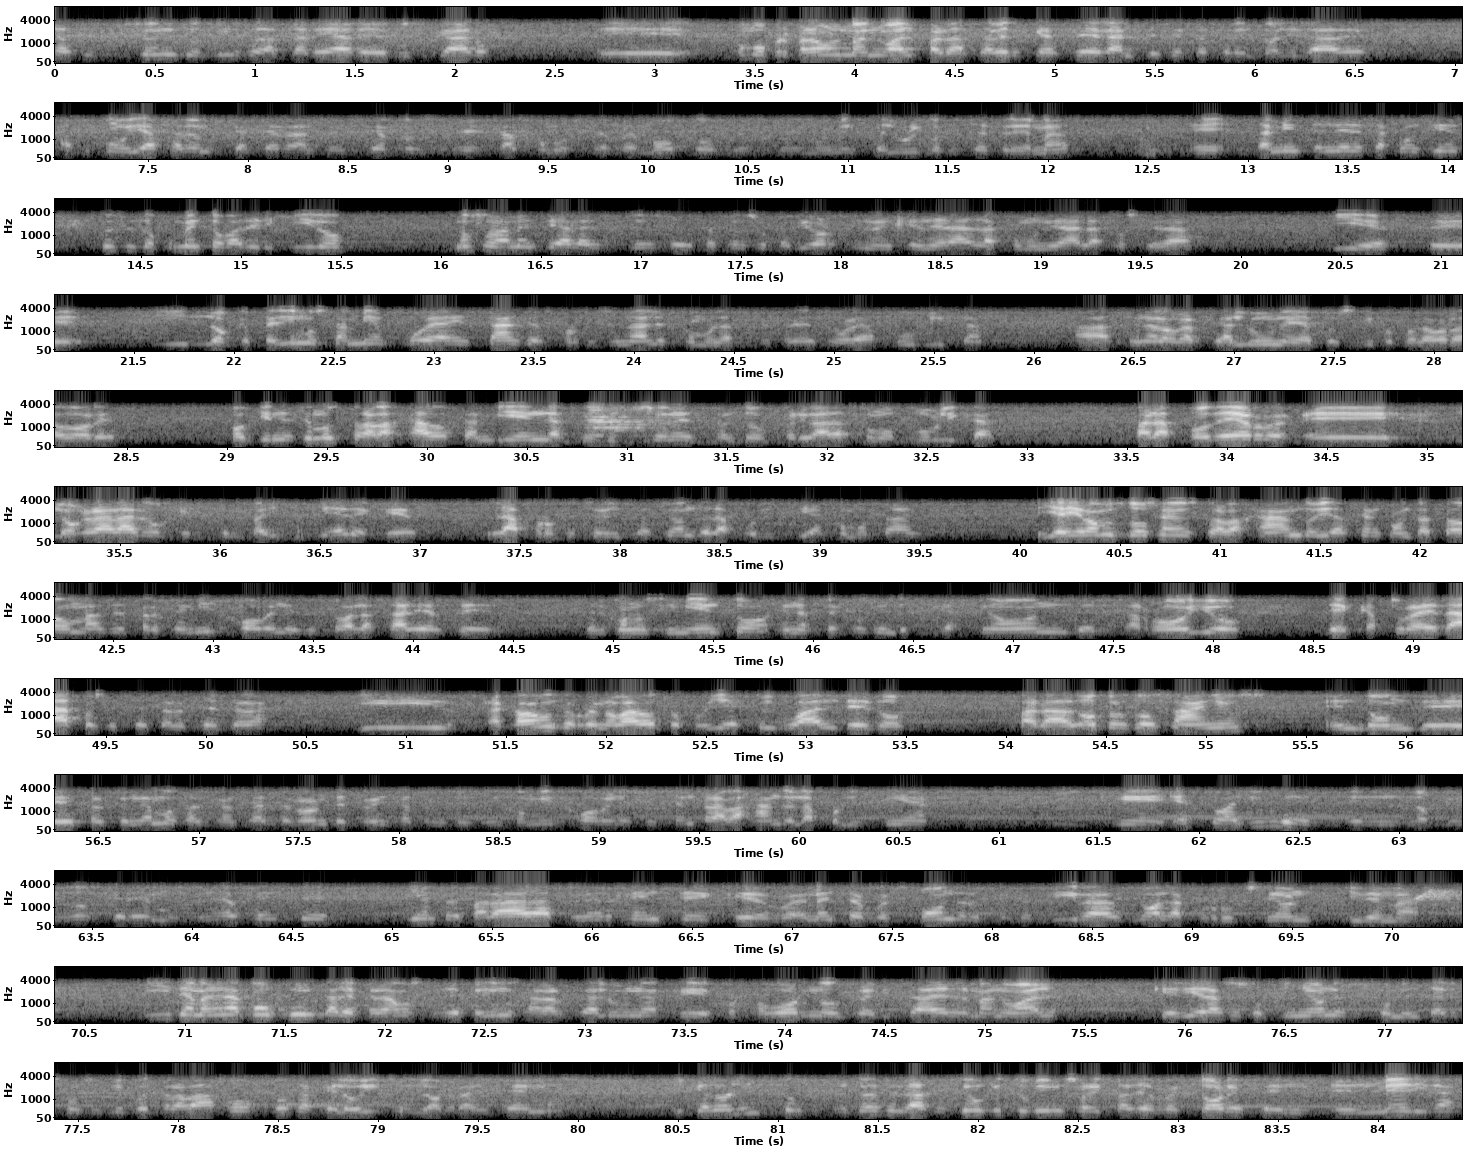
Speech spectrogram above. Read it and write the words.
las instituciones nos dimos a la tarea de buscar eh, cómo preparar un manual para saber qué hacer ante ciertas eventualidades, así como ya sabemos qué hacer ante ciertos eh, casos como terremotos, este, movimientos telúricos, etcétera y demás, eh, también tener esa conciencia. Entonces el documento va dirigido no solamente a las instituciones de educación superior, sino en general a la comunidad, a la sociedad. Y, este, y lo que pedimos también fue a instancias profesionales como la Secretaría de Seguridad Pública, a Senado García Luna y a todos sus equipos colaboradores, con quienes hemos trabajado también las instituciones tanto privadas como públicas para poder eh, lograr algo que el país quiere, que es la profesionalización de la policía como tal. Y ya llevamos dos años trabajando, ya se han contratado más de 13.000 jóvenes de todas las áreas del conocimiento en aspectos de investigación, de desarrollo, de captura de datos, etcétera, etcétera. Y acabamos de renovar otro proyecto igual de dos, para otros dos años, en donde pretendemos alcanzar el rol de 30 a 35 mil jóvenes que estén trabajando en la policía y que esto ayude en lo que nosotros queremos, tener gente bien preparada, tener gente que realmente responde a las expectativas, no a la corrupción y demás. Y de manera conjunta le pedimos, le pedimos a García Luna que por favor nos revisara el manual, que diera sus opiniones, sus comentarios con su equipo de trabajo, cosa que lo hizo y lo agradecemos, y quedó listo. Entonces en la sesión que tuvimos ahorita de rectores en, en Mérida,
